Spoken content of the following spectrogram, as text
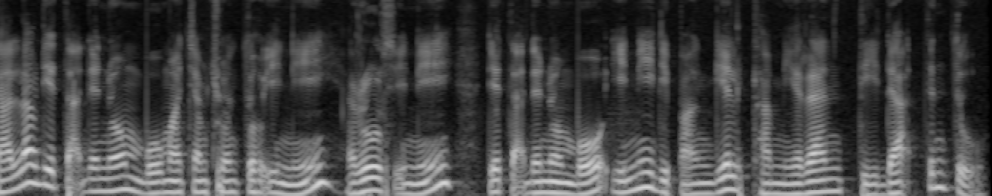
Kalau dia tak ada nombor macam contoh ini, rules ini, dia tak ada nombor, ini dipanggil kamiran tidak tentu.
